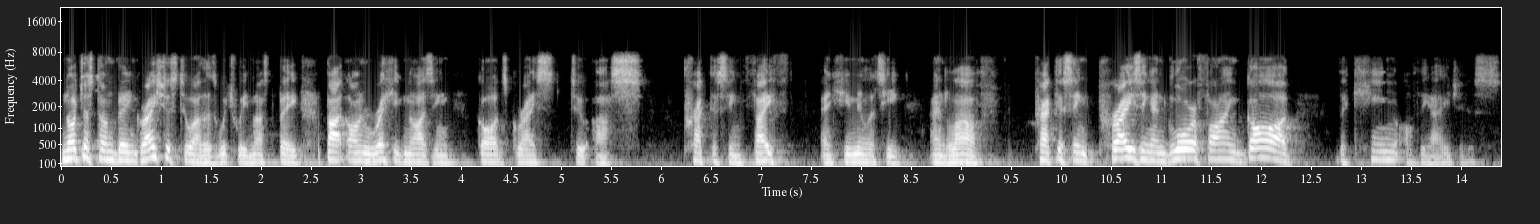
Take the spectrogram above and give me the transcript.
not just on being gracious to others, which we must be, but on recognising God's grace to us, practicing faith and humility and love, practicing praising and glorifying God, the King of the ages,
